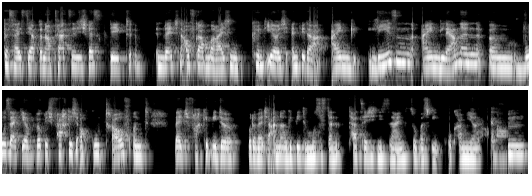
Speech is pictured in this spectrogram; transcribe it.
Das heißt, ihr habt dann auch tatsächlich festgelegt, in welchen Aufgabenbereichen könnt ihr euch entweder einlesen, einlernen, ähm, wo seid ihr wirklich fachlich auch gut drauf und welche Fachgebiete oder welche anderen Gebiete muss es dann tatsächlich nicht sein, sowas wie Programmieren. Genau. Mm,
